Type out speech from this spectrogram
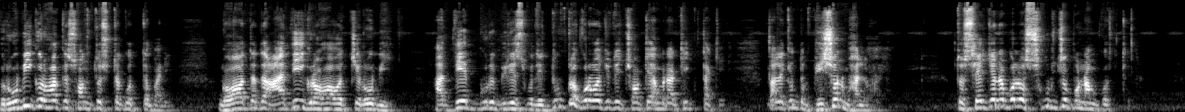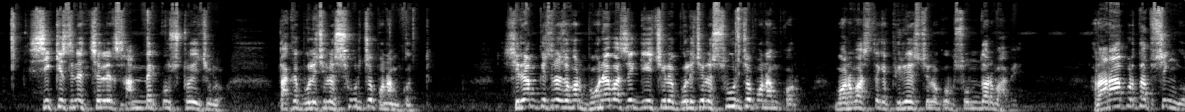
রবি গ্রহকে সন্তুষ্ট করতে পারি। গ্রহতে তো আদি গ্রহ হচ্ছে রবি আর দেবগুরু বৃহস্পতি, দুটো গ্রহ যদি ছকে আমরা ঠিক থাকি, তাহলে কিন্তু ভীষণ ভালো হয়। তো সেই জন্য বলো সূর্য প্রণাম করতে। শ্রীকৃষ্ণের ছেলের সাম্যের কুষ্ঠ হয়েছিল, তাকে বলেছিল সূর্য প্রণাম করতে। শ্রীরামকৃষ্ণ যখন বনবাসে গিয়েছিল, বলেছিল, সূর্য প্রণাম করো। বনবাস থেকে ফিরে এসেছিল খুব সুন্দরভাবে। রানা প্রতাপ সিংহ,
